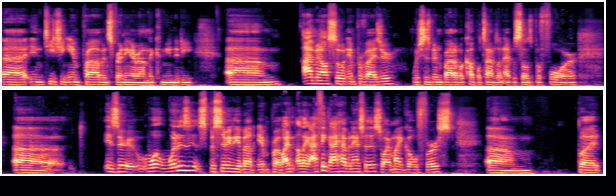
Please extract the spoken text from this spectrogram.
uh, in teaching improv and spreading it around the community. Um, I'm also an improviser, which has been brought up a couple times on episodes before. Uh, is there what what is it specifically about improv? I like I think I have an answer to this, so I might go first. Um, but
